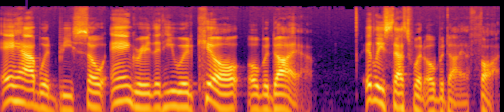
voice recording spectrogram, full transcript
Ahab would be so angry that he would kill Obadiah. At least that's what Obadiah thought.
